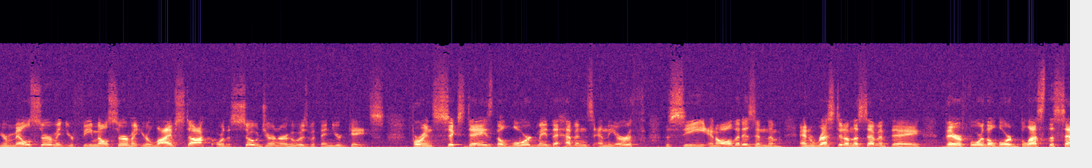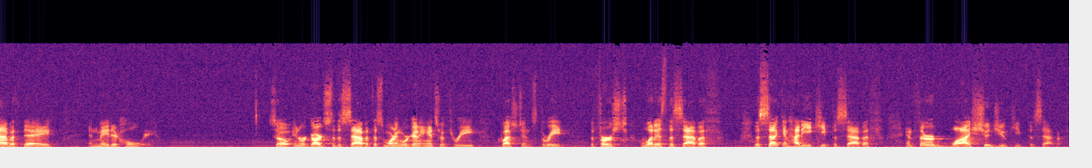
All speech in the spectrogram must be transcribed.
your male servant, your female servant, your livestock, or the sojourner who is within your gates. For in six days the Lord made the heavens and the earth, the sea, and all that is in them, and rested on the seventh day. Therefore the Lord blessed the Sabbath day and made it holy. So, in regards to the Sabbath this morning, we're going to answer three questions. Three. The first, what is the Sabbath? The second, how do you keep the Sabbath? And third, why should you keep the Sabbath?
